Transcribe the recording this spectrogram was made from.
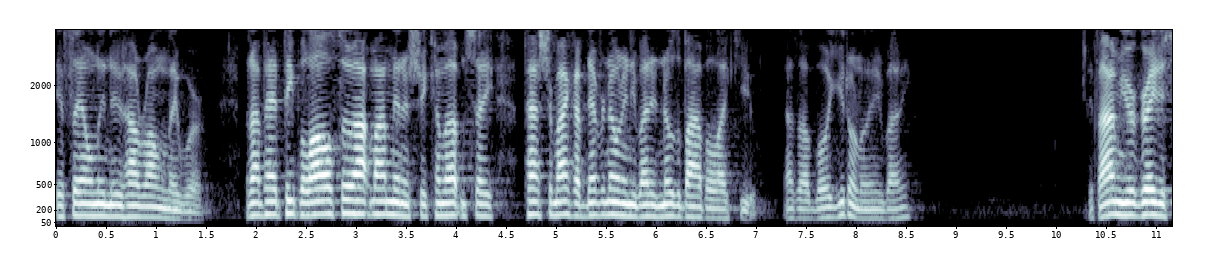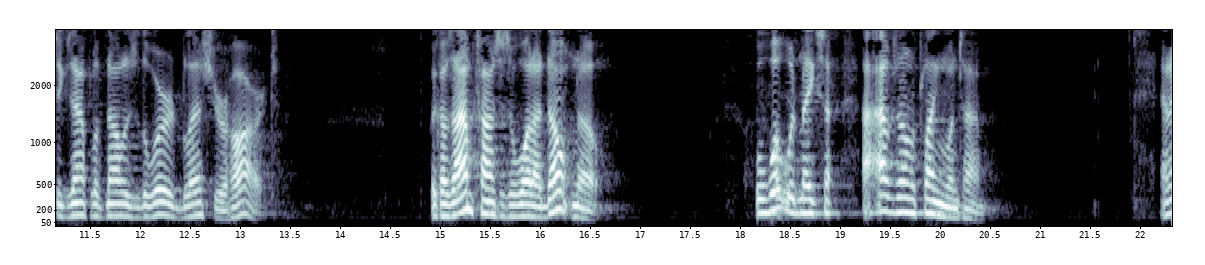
if they only knew how wrong they were. But I've had people all throughout my ministry come up and say, Pastor Mike, I've never known anybody to know the Bible like you. I thought, boy, you don't know anybody. If I'm your greatest example of knowledge of the Word, bless your heart. Because I'm conscious of what I don't know. Well, what would make sense? I was on a plane one time. And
